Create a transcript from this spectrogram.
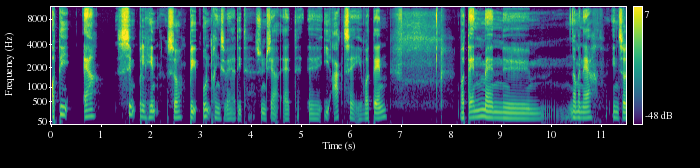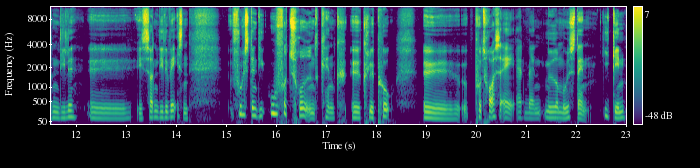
Og det er simpelthen så beundringsværdigt, synes jeg, at øh, i agtage, hvordan, hvordan man, øh, når man er en sådan lille, øh, et sådan lille væsen, fuldstændig ufortrødent kan øh, klø på, øh, på trods af, at man møder modstand igen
